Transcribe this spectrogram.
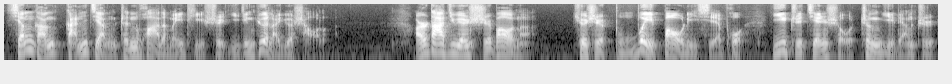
香港敢讲真话的媒体是已经越来越少了，而大纪元时报呢，却是不畏暴力胁迫，一直坚守正义良知，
